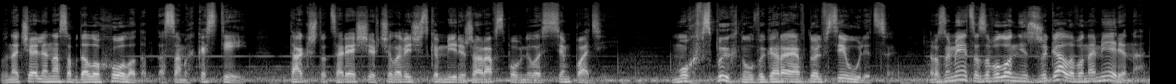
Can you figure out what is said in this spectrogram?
Вначале нас обдало холодом до самых костей, так что царящая в человеческом мире жара вспомнилась с симпатией. Мух вспыхнул, выгорая вдоль всей улицы. Разумеется, Завулон не сжигал его намеренно,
